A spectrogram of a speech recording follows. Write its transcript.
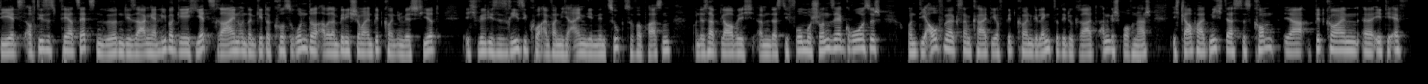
die jetzt auf dieses Pferd setzen würden, die sagen, ja, lieber gehe ich jetzt rein und dann geht der Kurs runter, aber dann bin ich schon mal in Bitcoin investiert. Ich will dieses Risiko einfach nicht eingehen, den Zug zu verpassen. Und deshalb glaube ich, ähm, dass die FOMO schon sehr groß ist und die Aufmerksamkeit, die auf Bitcoin gelenkt wird, die du gerade angesprochen hast. Ich glaube halt nicht, dass das kommt, ja, Bitcoin äh, ETF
